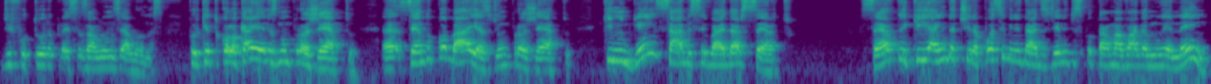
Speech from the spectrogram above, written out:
de futuro para esses alunos e alunas. Porque tu colocar eles num projeto, sendo cobaias de um projeto que ninguém sabe se vai dar certo, certo? E que ainda tira possibilidades de ele disputar uma vaga no Enem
